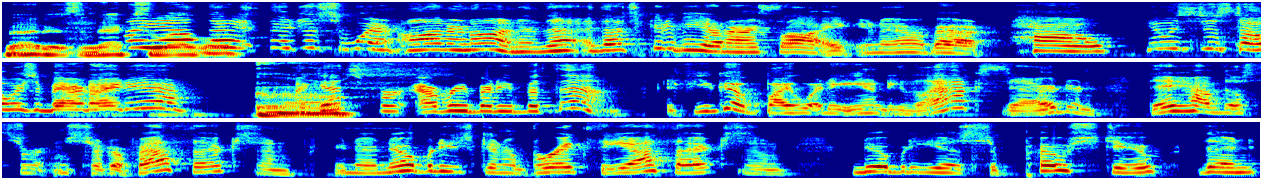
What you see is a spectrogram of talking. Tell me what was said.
That is next Oh, yeah, level. they, they just went on and on, and that that's going to be on our site, you know, about how it was just always a bad idea. I Oh, guess for everybody but them. If you go by what Andy Lack said, and they have this certain sort of ethics, and you know nobody's going to break the ethics, and nobody is supposed to, then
